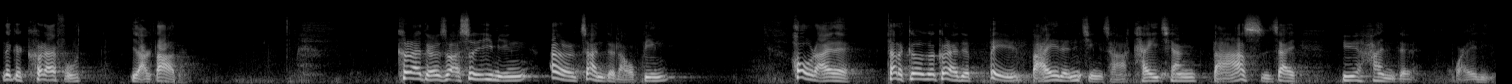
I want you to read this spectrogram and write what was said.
那个克莱夫养大的。克莱德说是一名二战的老兵，后来呢，他的哥哥克莱德被白人警察开枪打死在约翰的怀里。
